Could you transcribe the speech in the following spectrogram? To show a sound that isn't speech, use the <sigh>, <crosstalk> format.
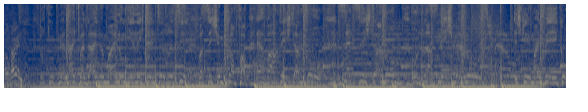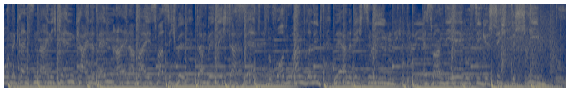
Hau rein. Doch tut mir leid, weil deine Meinung hier nicht interessiert. Was ich im Kopf hab, erwarte ich dann so. Setz dich dann um und lass nicht mehr los. Ich geh meinen Weg ohne Grenzen, nein, ich kenn keine. Wenn einer weiß, was ich will, dann bin ich das selbst. Bevor du andere liebst, lerne dich zu lieben. Es waren die Egos, die Geschichte schrieben.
